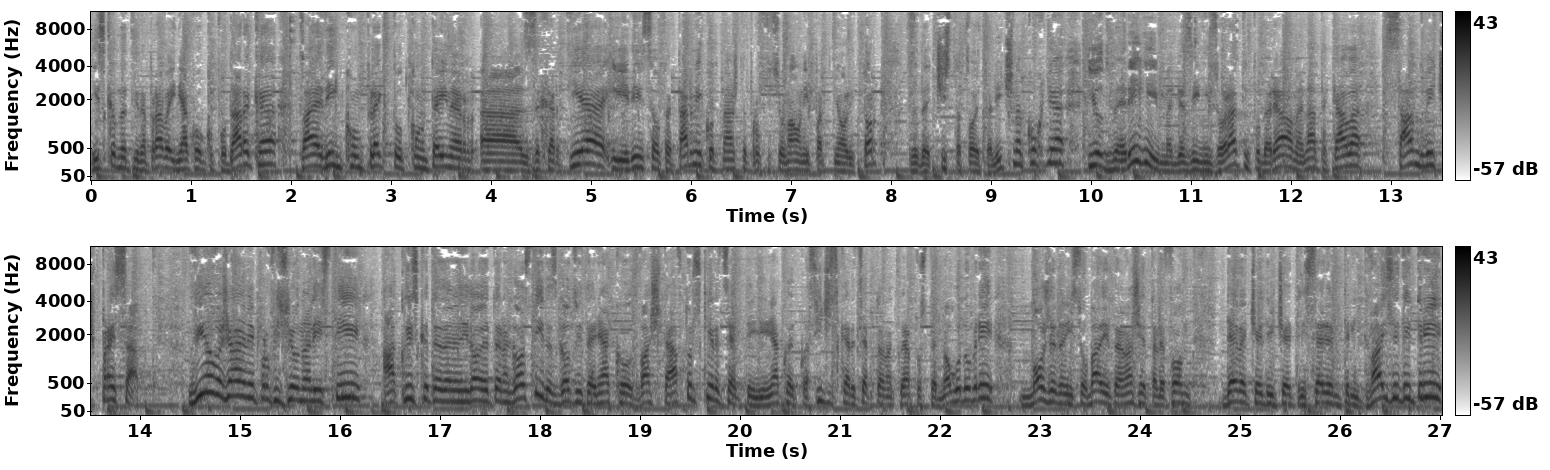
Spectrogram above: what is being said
искам да ти направя и няколко подаръка. Това е един комплект от контейнер а, за хартия и един салфетарник от нашите професионални партньори Торг, за да е чиста твоята лична кухня. И от Вериги магазини Зора ти подарявам една такава сандвич преса. Вие, уважаеми професионалисти, ако искате да ни дойдете на гости и да сготвите някои от вашите авторски рецепти или някоя класическа рецепта, на която сте много добри, може да ни се обадите на нашия телефон 9447323.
